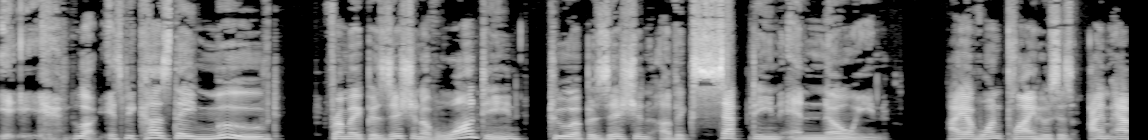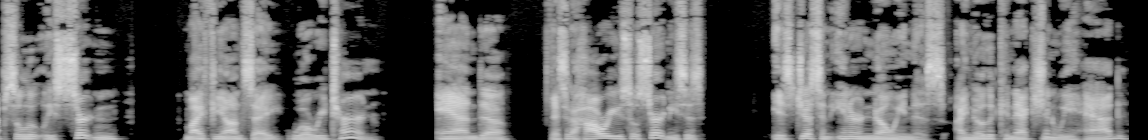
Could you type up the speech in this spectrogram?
it, look, it's because they moved from a position of wanting to a position of accepting and knowing. I have one client who says, I'm absolutely certain my fiance will return. And uh, I said, How are you so certain? He says, It's just an inner knowingness. I know the connection we had.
